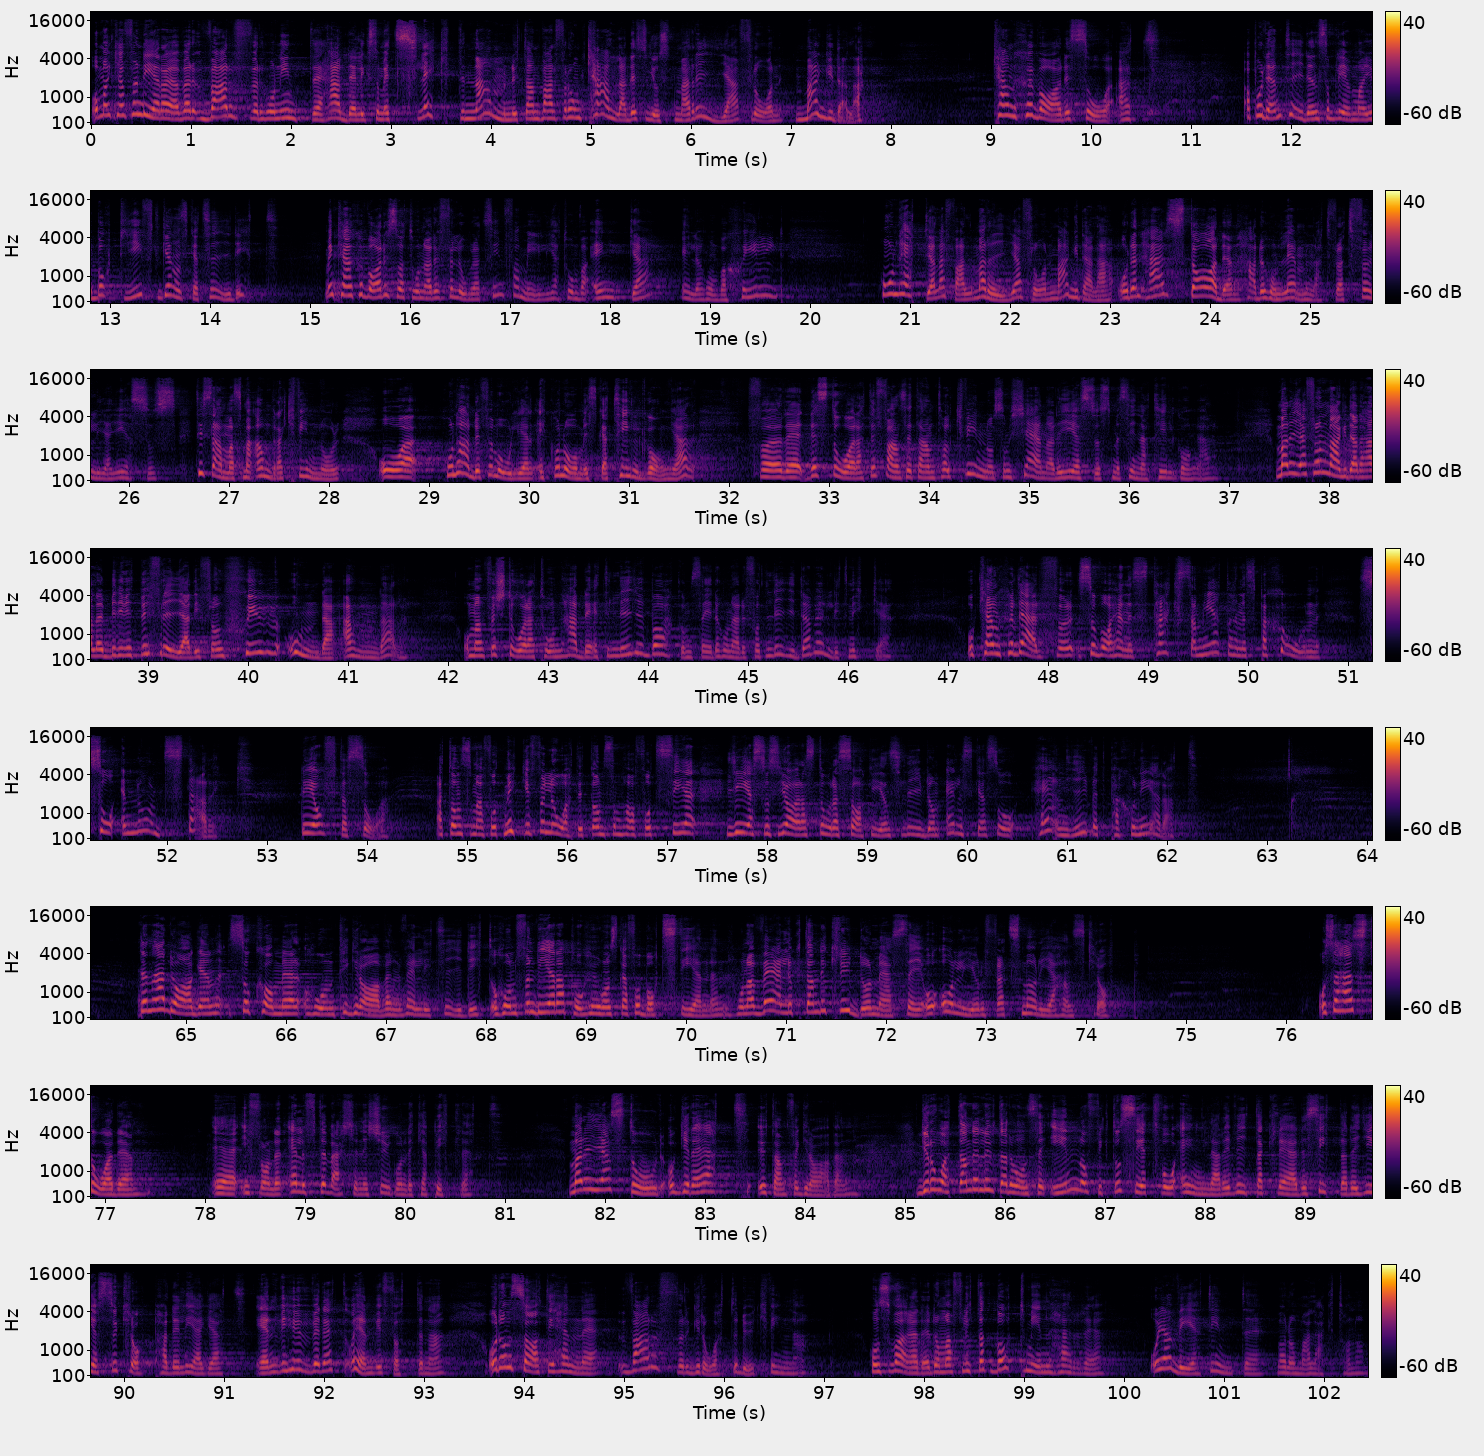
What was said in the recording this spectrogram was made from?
Och man kan fundera över varför hon inte hade liksom ett släktnamn utan varför hon kallades just Maria från Magdala. Kanske var det så att ja, på den tiden så blev man ju bortgift ganska tidigt. Men kanske var det så att hon hade förlorat sin familj, att hon var änka eller hon var skild hon hette i alla fall Maria från Magdala och den här staden hade hon lämnat för att följa Jesus tillsammans med andra kvinnor. Och hon hade förmodligen ekonomiska tillgångar. För eh, det står att det fanns ett antal kvinnor som tjänade Jesus med sina tillgångar. Maria från Magdala hade blivit befriad ifrån sju onda andar. Och man förstår att hon hade ett liv bakom sig där hon hade fått lida väldigt mycket. Och kanske därför så var hennes tacksamhet och hennes passion så enormt stark. Det är ofta så att de som har fått mycket förlåtet, de som har fått se Jesus göra stora saker i ens liv, de älskar så hängivet, passionerat. Den här dagen så kommer hon till graven väldigt tidigt och hon funderar på hur hon ska få bort stenen. Hon har välluktande kryddor med sig och oljor för att smörja hans kropp. Och så här står det eh, ifrån den elfte versen i tjugonde kapitlet. Maria stod och grät utanför graven. Gråtande lutade hon sig in och fick då se två änglar i vita kläder sitta där Jesu kropp hade legat, en vid huvudet och en vid fötterna. Och de sa till henne, varför gråter du kvinna? Hon svarade, de har flyttat bort min herre och jag vet inte var de har lagt honom.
